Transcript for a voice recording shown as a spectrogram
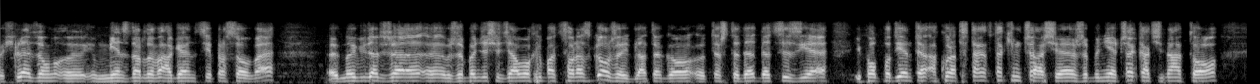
e, śledzą e, międzynarodowe agencje prasowe. No i widać, że, że będzie się działo chyba coraz gorzej, dlatego też te de decyzje i podjęte akurat w, ta, w takim czasie, żeby nie czekać na to, e,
